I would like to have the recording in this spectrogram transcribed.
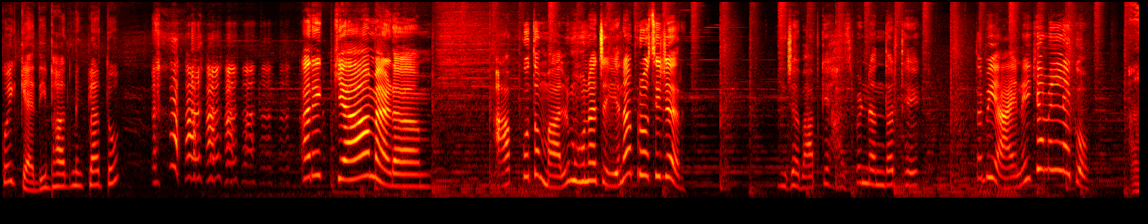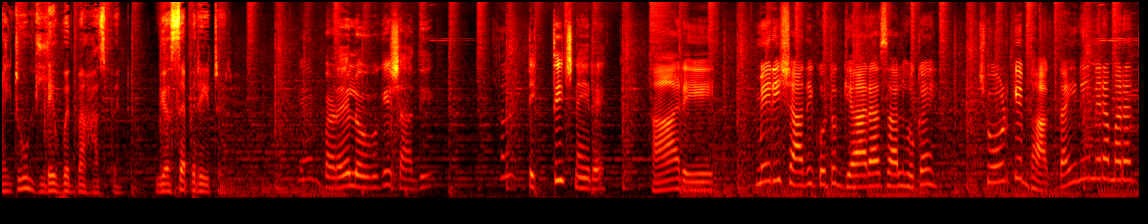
कोई कैदी भाग निकला तो अरे क्या मैडम आपको तो मालूम होना चाहिए ना प्रोसीजर जब आपके हस्बैंड अंदर थे तभी आए नहीं क्या मिलने को I don't live with my husband we are separated बड़े लोगों की शादी टिकती नहीं रहे हाँ रे मेरी शादी को तो ग्यारह साल हो गए छोड़ के भागता ही नहीं मेरा मरद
